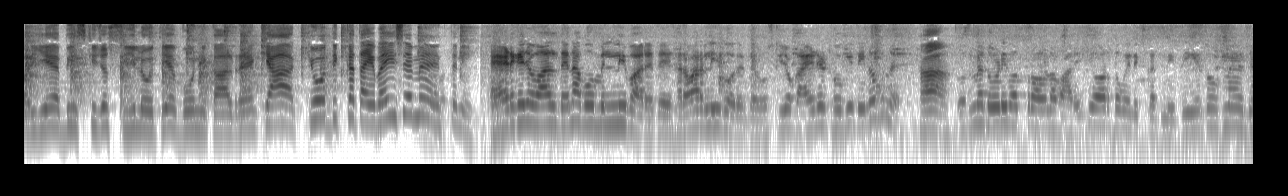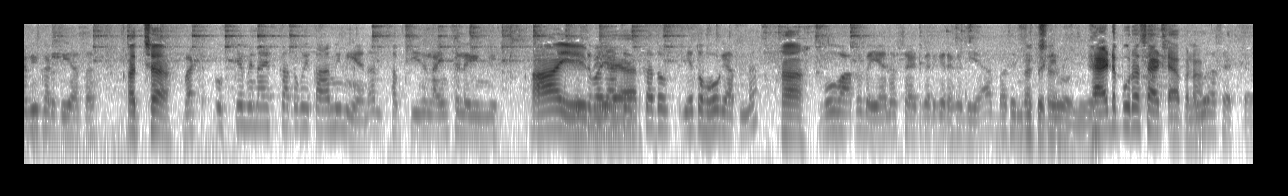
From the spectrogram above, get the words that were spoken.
और ये अभी इसकी जो सील होती है वो निकाल रहे हैं। क्या क्यों दिक्कत आई भाई इसे में इतनी? हेड के जो वाल थे ना वो मिल नहीं पा रहे थे। हर बार लीक हो रहे थे। उसकी जो गाइडेड ठोकी थी ना उसने हाँ। उसमें थोड़ी बहुत प्रॉब्लम आ रही थी और तो कोई दिक्कत नहीं थी। ये तो उसने जब ही कर दिया था। अच्छा। बट उसके बिना इसका तो कोई काम ही नहीं है ना। सब चीज़ें लाइन से लगेंगी। हाँ ये इस वजह से इसका तो ये तो हो गया अपना। हाँ। वो वहाँ पे भैया ने सेट करके रख दिया। बस इनकी अच्छा। फिटिंग होनी है। हेड पूरा सेट है अपना। पूरा सेट है।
